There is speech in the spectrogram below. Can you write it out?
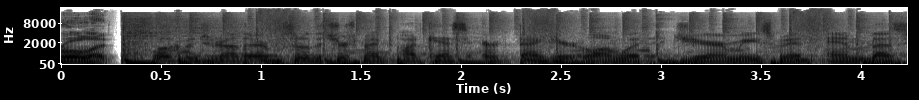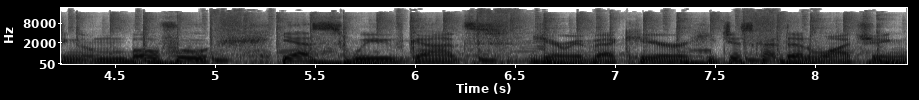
Roll it. Welcome to another episode of the Church Mag Podcast. Eric Dye here, along with Jeremy Smith and Blessing Mbofu. Yes, we've got Jeremy back here. He just got done watching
